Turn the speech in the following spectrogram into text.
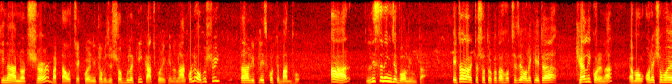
কিনা I am not sure but তাও চেক করে নিতে হবে যে সবগুলো কি কাজ করে কিনা। না করলে অবশ্যই তারা রিপ্লেস করতে বাধ্য। আর লিসেনিং যে ভলিউমটা এটার আরেকটা সতর্কতা হচ্ছে যে অনেকে এটা খেয়ালই করে না এবং অনেক সময়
